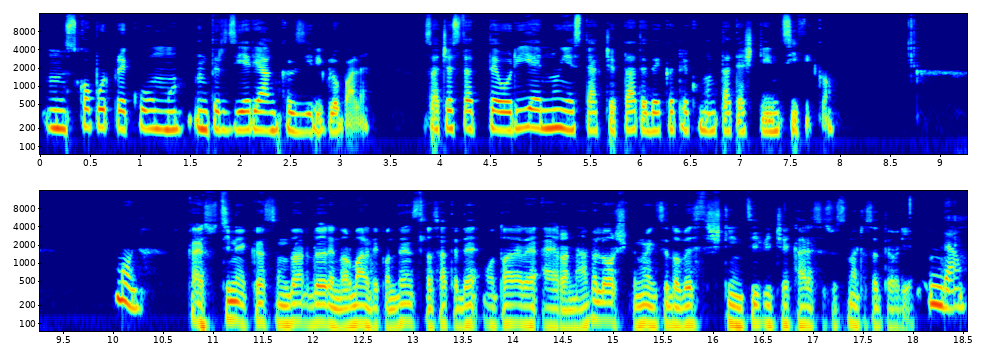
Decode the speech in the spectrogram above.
în scopuri precum întârzierea încălzirii globale. Însă această teorie nu este acceptată de către comunitatea științifică. Bun. Care susține că sunt doar dăre normale de condens lăsate de motoarele aeronavelor și că nu există dovezi științifice care să susțină această teorie. Da.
